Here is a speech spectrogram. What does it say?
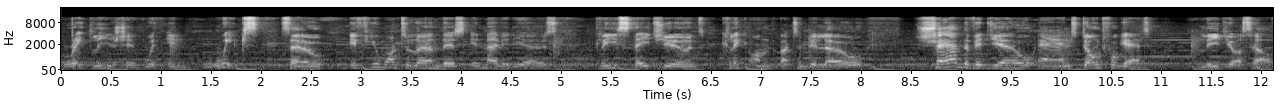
great leadership within weeks. So if you want to learn this in my videos, please stay tuned, click on the button below, share the video and don't forget, lead yourself.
